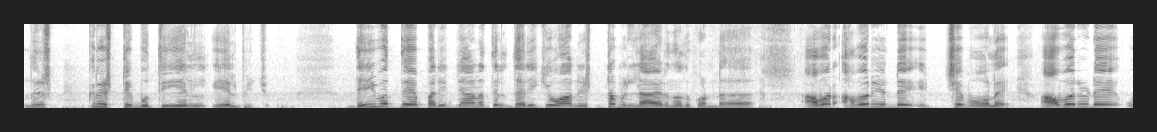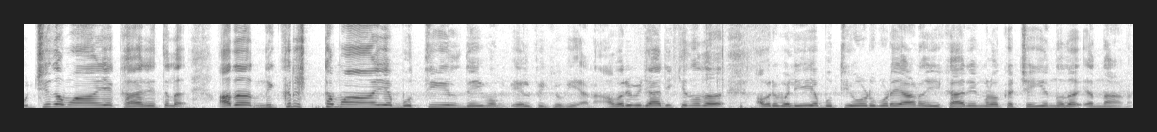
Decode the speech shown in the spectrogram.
നിഷ്കൃഷ്ടി ബുദ്ധിയിൽ ഏൽപ്പിച്ചു. ദൈവത്തെ പരിജ്ഞാനത്തിൽ ധരിക്കുവാൻ ഇഷ്ടമില്ലായിരുന്നത് കൊണ്ട് അവർ അവരുടെ ഇച്ഛ പോലെ അവരുടെ ഉചിതമായ കാര്യത്തിൽ അത് നികൃഷ്ടമായ ബുദ്ധിയിൽ ദൈവം ഏൽപ്പിക്കുകയാണ്. അവർ വിചാരിക്കുന്നത് അവർ വലിയ ബുദ്ധിയോടുകൂടെയാണ് ഈ കാര്യങ്ങളൊക്കെ ചെയ്യുന്നത് എന്നാണ്.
